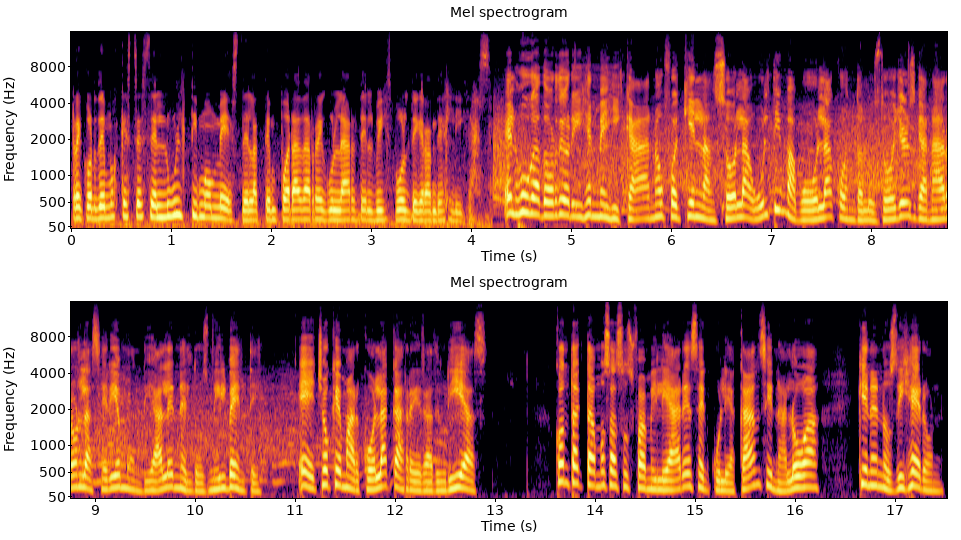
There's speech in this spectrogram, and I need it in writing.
Recordemos que este es el último mes de la temporada regular del béisbol de grandes ligas. El jugador de origen mexicano fue quien lanzó la última bola cuando los Dodgers ganaron la Serie Mundial en el 2020 hecho que marcó la carrera de Urias. Contactamos a sus familiares en Culiacán, Sinaloa, quienes nos dijeron,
